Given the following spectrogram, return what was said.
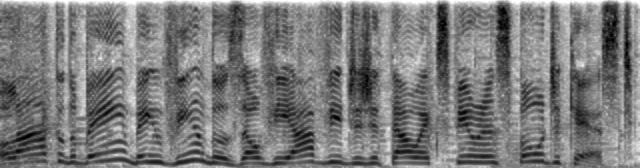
Olá, tudo bem? Bem-vindos ao Viave Digital Experience Podcast.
